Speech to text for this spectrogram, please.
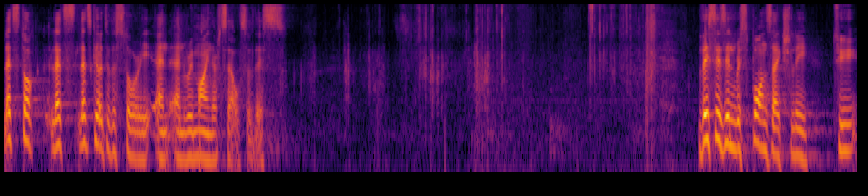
Let's talk, let's, let's go to the story and, and remind ourselves of this. This is in response, actually, to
